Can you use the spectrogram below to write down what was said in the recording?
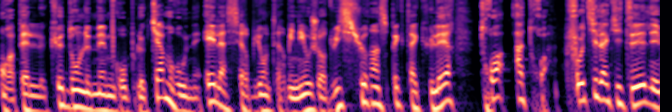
On rappelle que dans le même groupe, le Cameroun et la Serbie ont terminé aujourd'hui sur un spectaculaire 3 à 3. Faut-il acquitter les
